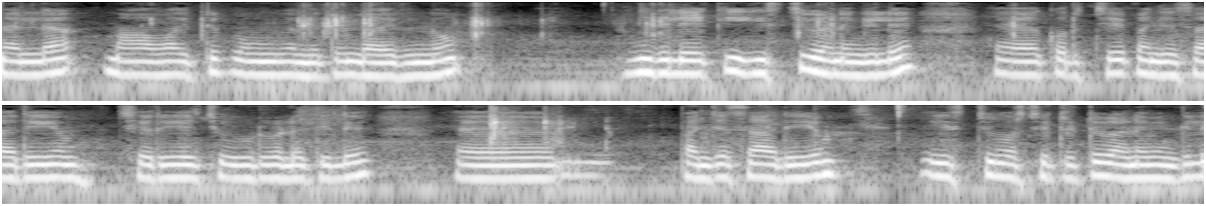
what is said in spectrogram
നല്ല മാവായിട്ട് പൊങ്ങി വന്നിട്ടുണ്ടായിരുന്നു. ഇതിലേക്ക് ഈസ്റ്റ് വേണമെങ്കിൽ കുറച്ച് പഞ്ചസാരയും ചെറിയ ചൂടുവെള്ളത്തിൽ പഞ്ചസാരയും ഈസ്റ്റും കുറച്ചിട്ടിട്ട് വേണമെങ്കിൽ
